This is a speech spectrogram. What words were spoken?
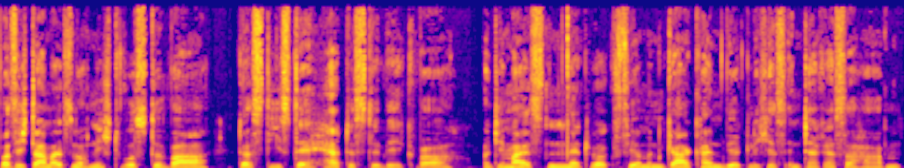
Was ich damals noch nicht wusste, war, dass dies der härteste Weg war und die meisten Network-Firmen gar kein wirkliches Interesse haben,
